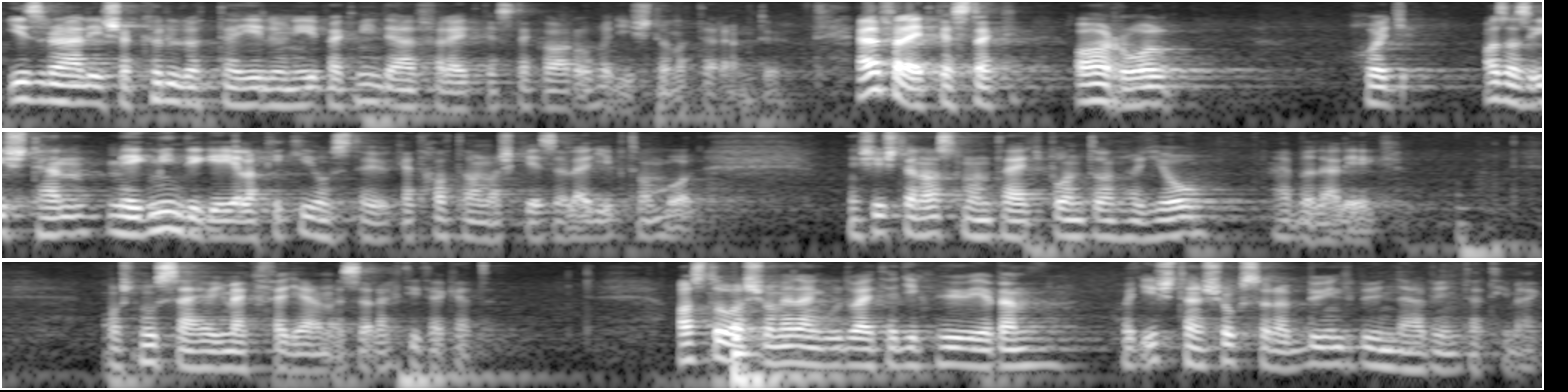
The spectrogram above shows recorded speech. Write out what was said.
Izrael és a körülötte élő népek mind elfelejtkeztek arról, hogy Isten a teremtő. Elfelejtkeztek arról, hogy az az Isten még mindig él, aki kihozta őket hatalmas kézzel Egyiptomból. És Isten azt mondta egy ponton, hogy jó, ebből elég. Most muszáj, hogy megfegyelmezzelek titeket. Azt olvasom Ellen Goodwhite egyik művében, hogy Isten sokszor a bűnt bűnnel bünteti meg.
